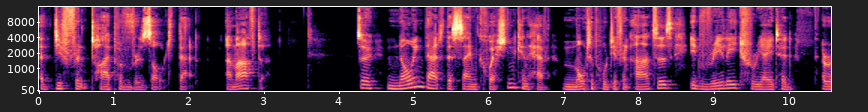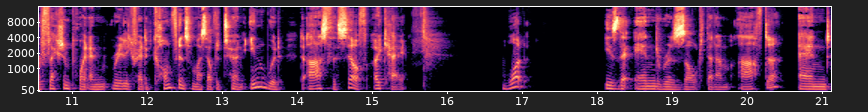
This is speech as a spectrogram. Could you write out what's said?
a different type of result that I'm after. So, knowing that the same question can have multiple different answers, it really created a reflection point and really created confidence for myself to turn inward to ask the self, okay, what is the end result that I'm after? And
